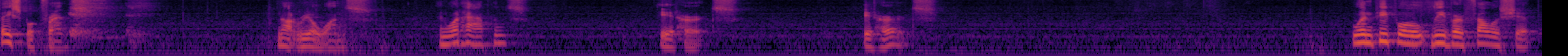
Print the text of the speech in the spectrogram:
Facebook friends, not real ones. And what happens? It hurts. It hurts. When people leave our fellowship,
